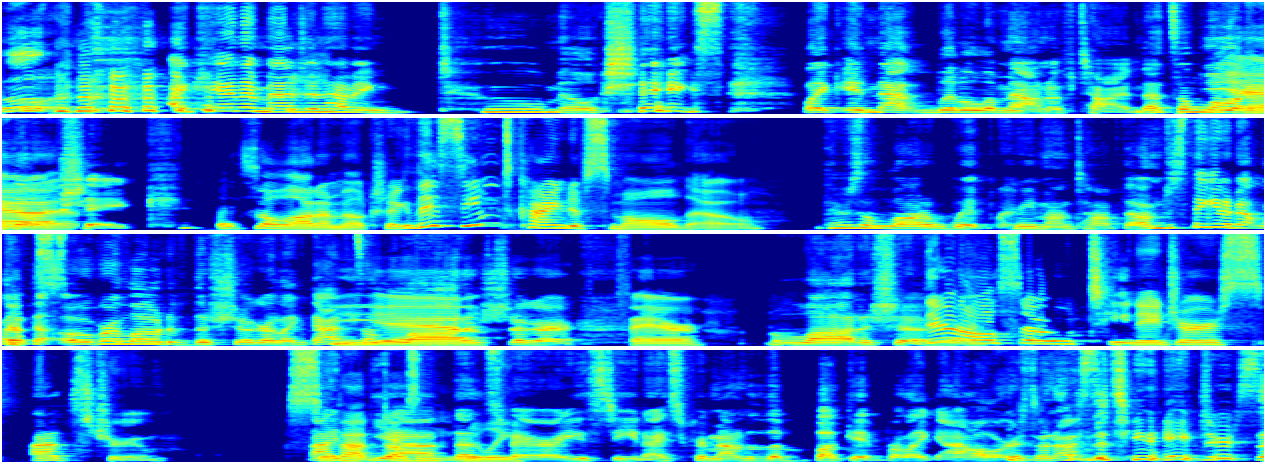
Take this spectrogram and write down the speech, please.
ugh." I can't imagine having two milkshakes like in that little amount of time. That's a lot Yeah. of milkshake. It's a lot of milkshake. They seemed kind of small though. There's a lot of whipped cream on top, though. I'm just thinking about like That's- the overload of the sugar. Like that's a lot of sugar. Fair. A lot of sugar. They're also teenagers, that's true. so I- that yeah, doesn't that's really. fair. I used to eat ice cream out of the bucket for like hours when I was a teenager, so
